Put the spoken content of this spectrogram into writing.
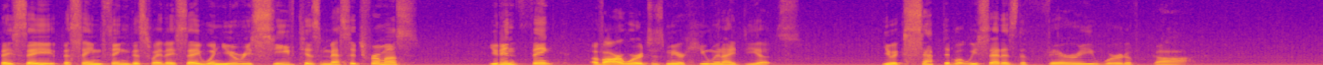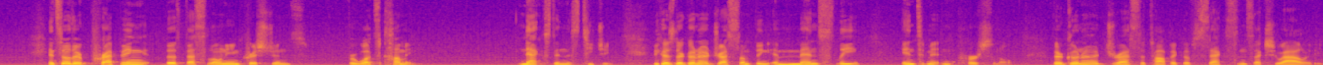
they say the same thing this way. They say, When you received his message from us, you didn't think of our words as mere human ideas. You accepted what we said as the very word of God. And so they're prepping the Thessalonian Christians for what's coming next in this teaching because they're going to address something immensely intimate and personal. They're going to address the topic of sex and sexuality.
